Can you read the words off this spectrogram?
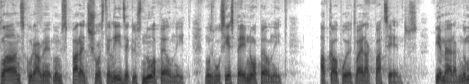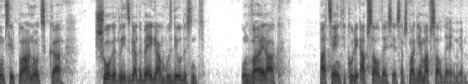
plāns, kurā mums paredz šos līdzekļus nopelnīt. Mums būs iespēja nopelnīt, apkalpojot vairāk pacientus. Piemēram, nu, mums ir plānots, ka uh, šogad līdz gada beigām būs 20 un vairāk pacienti, kuri apsaldēsies ar smagiem apsaldējumiem.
